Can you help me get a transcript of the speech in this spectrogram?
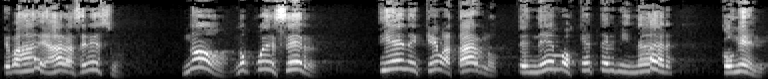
te vas a dejar hacer eso. No, no puede ser. Tiene que matarlo. Tenemos que terminar con él.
